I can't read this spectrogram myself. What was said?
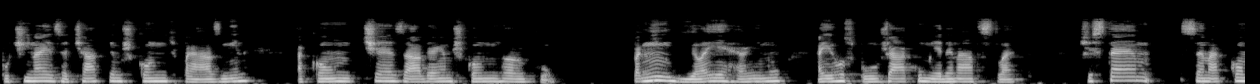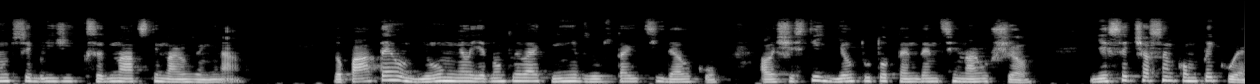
počínaje začátkem školních prázdnin a konče závěrem školního roku. V prvním díle je Harrymu a jeho spolužákům 11 let. V šestém se na konci blíží k 17. narozeninám. Do pátého dílu měly jednotlivé knihy vzrůstající délku, ale šestý díl tuto tendenci narušil. Děj se časem komplikuje,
